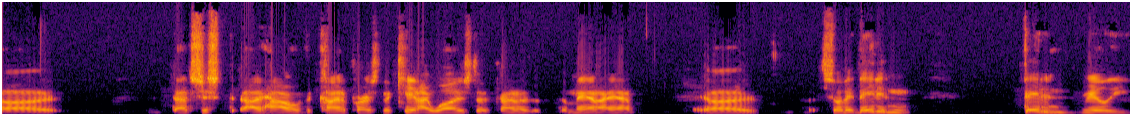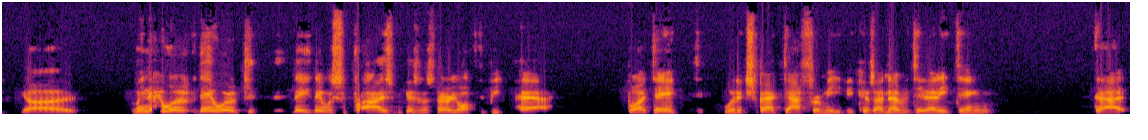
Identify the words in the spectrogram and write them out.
uh, that's just uh, how the kind of person, the kid I was, the kind of the man I am. Uh, so they, they didn't they didn't really. Uh, I mean, they were they were they they were surprised because it was very off the beaten path, but they would expect that for me because I never did anything that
